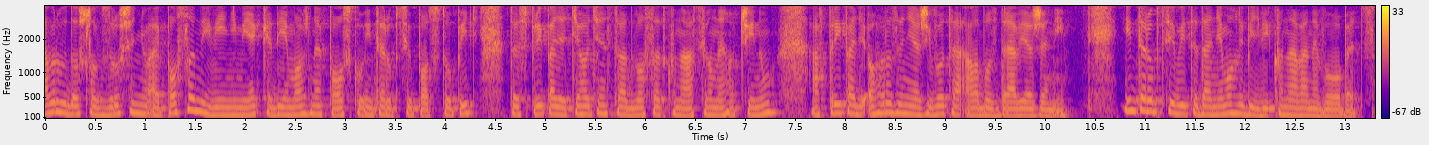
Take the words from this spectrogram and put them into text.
návrhu došlo k zrušeniu aj posledných výnimiek, kedy je možné v Polsku interrupciu podstúpiť, to je v prípade tehotenstva dôsledku násilného činu a v prípade ohrozenia života alebo zdravia ženy. Interrupcie by teda nemohli byť vykonávané vôbec.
